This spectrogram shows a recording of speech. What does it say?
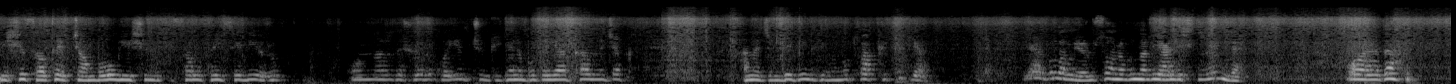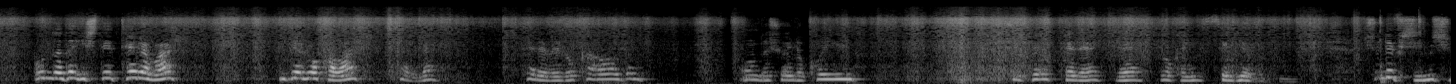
Yeşil salata yapacağım. Bol yeşillikli salatayı seviyorum. Onları da şöyle koyayım. Çünkü gene burada yer kalmayacak. Anacığım dediğim gibi mutfak küçük ya. Yer bulamıyorum. Sonra bunları yerleştiririm de. O arada bunda da işte tere var. Bir de roka var. Şöyle tere ve roka aldım. Onu da şöyle koyayım. Çünkü tere ve rokayı seviyorum. Şu ne pişirmiş?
